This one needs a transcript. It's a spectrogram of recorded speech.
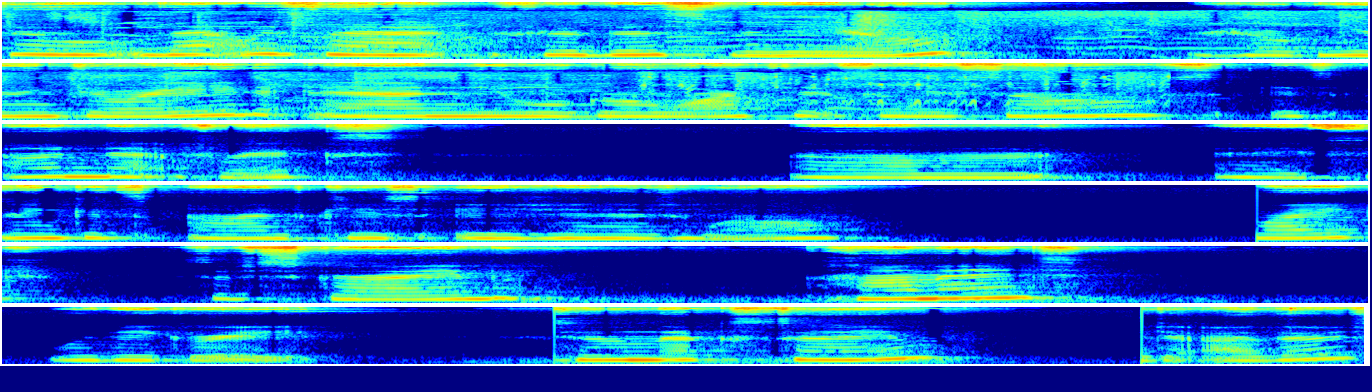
So that was that for this video. I hope you enjoyed and you will go watch it for yourselves. It's on Netflix. Um, and I think it's on Kiss Asian as well. Like, subscribe, comment would be great. Until next time, to others,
